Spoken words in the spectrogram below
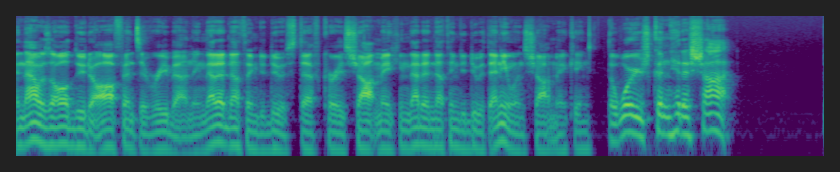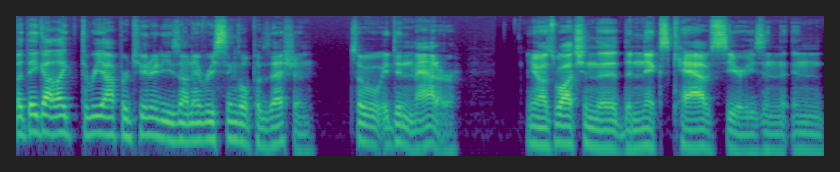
And that was all due to offensive rebounding. That had nothing to do with Steph Curry's shot making. That had nothing to do with anyone's shot making. The Warriors couldn't hit a shot. But they got like three opportunities on every single possession. So it didn't matter you know, I was watching the the Knicks Cavs series, and and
